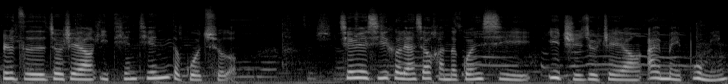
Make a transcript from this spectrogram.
日子就这样一天天的过去了，千月溪和梁萧寒的关系一直就这样暧昧不明。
